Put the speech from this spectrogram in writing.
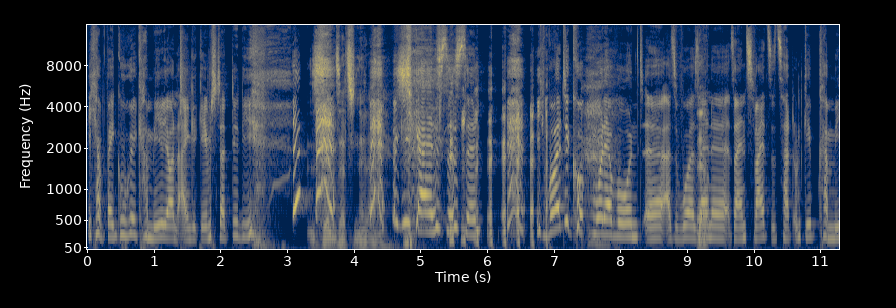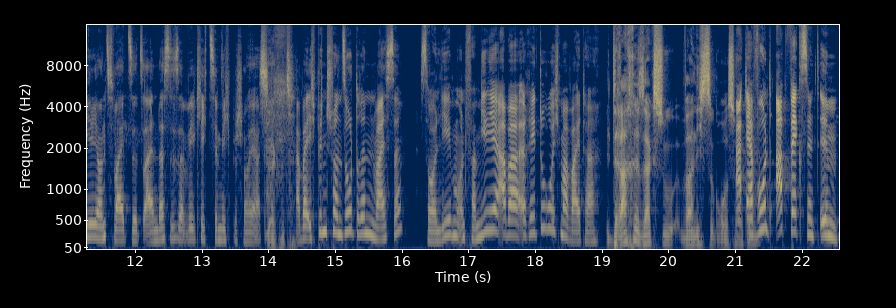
Ich habe bei Google Chamäleon eingegeben statt Didi. Sensationell. Wie geil ist das denn? Ich wollte gucken, wo der wohnt, äh, also wo er Ja. seine, seinen Zweitsitz hat und gebe Chamäleon Zweitsitz ein. Das ist ja wirklich ziemlich bescheuert. Sehr gut. Aber ich bin schon so drin, weißt du? So, Leben und Familie, aber red du ruhig mal weiter. Drache, sagst du, war nicht so groß Ah, heute. er wohnt abwechselnd im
